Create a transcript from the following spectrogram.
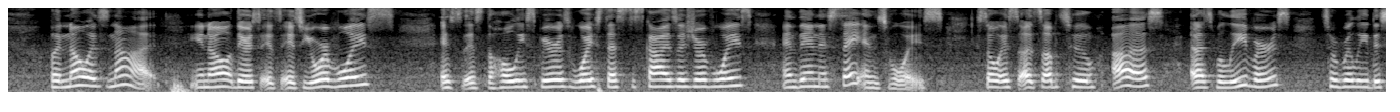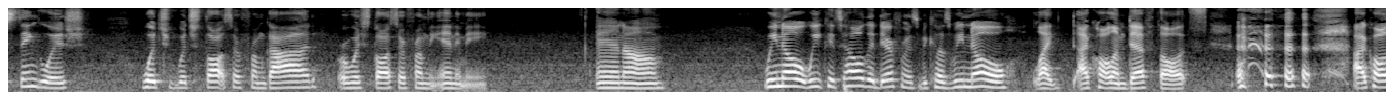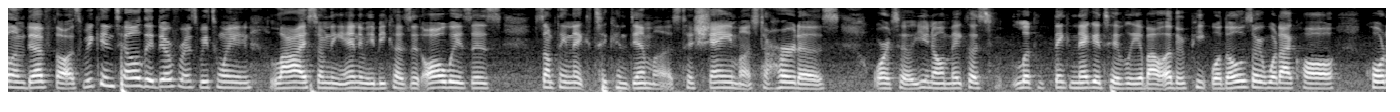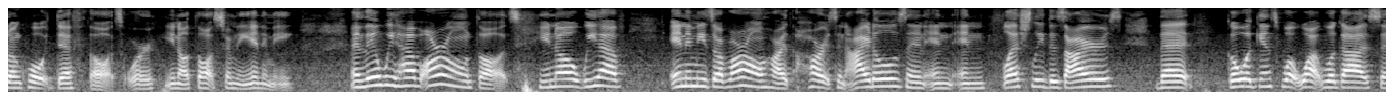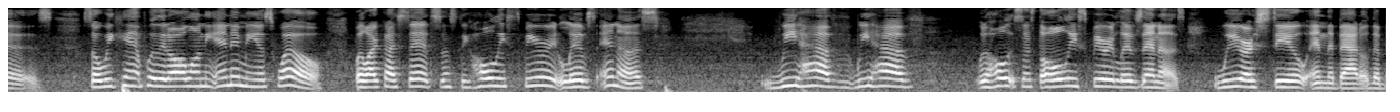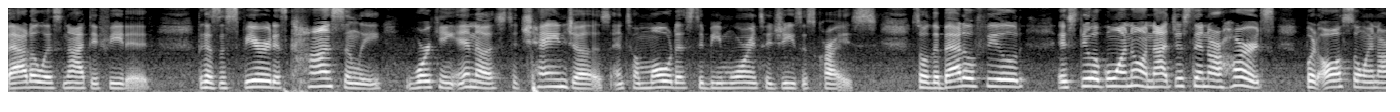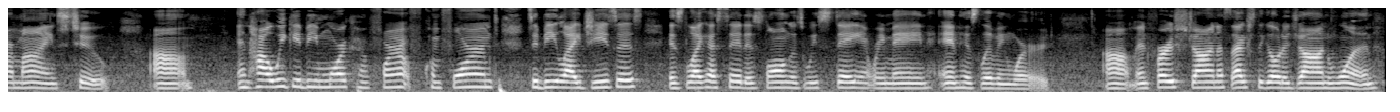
But no, it's not. You know, there's it's it's your voice. It's it's the Holy Spirit's voice that's disguised as your voice, and then it's Satan's voice. So it's it's up to us as believers to really distinguish which which thoughts are from God or which thoughts are from the enemy. And um we know we could tell the difference because we know like i call them deaf thoughts. I call them deaf thoughts. We can tell the difference between lies from the enemy because it always is something that to condemn us to shame us to hurt us or to you know make us look think negatively about other people. Those are what i call quote unquote deaf thoughts or you know thoughts from the enemy. And then we have our own thoughts. You know we have enemies of our own heart, hearts and idols and, and, and fleshly desires that go against what, what what God says. So we can't put it all on the enemy as well. But like I said, since the Holy Spirit lives in us, we have we have the Holy, since the Holy Spirit lives in us, we are still in the battle. The battle is not defeated because the Spirit is constantly working in us to change us and to mold us to be more into Jesus Christ. So the battlefield is still going on, not just in our hearts, but also in our minds too. Um, and how we could be more conform, conformed to be like Jesus is, like I said, as long as we stay and remain in His living Word. Um, in First John, let's actually go to John one,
